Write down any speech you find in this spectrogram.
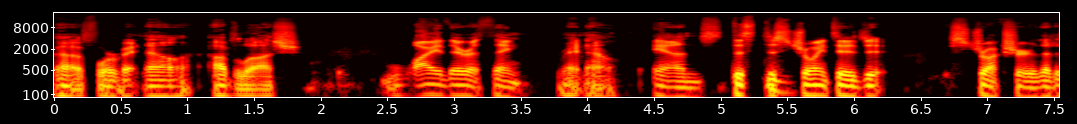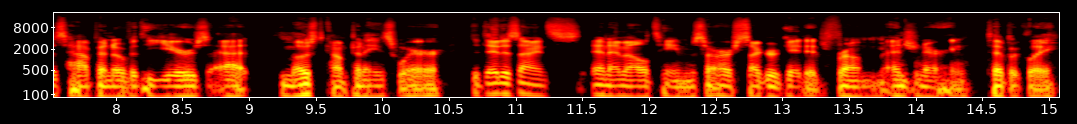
uh, for right now, Abhilash, why they're a thing right now. And this disjointed structure that has happened over the years at most companies where the data science and ML teams are segregated from engineering typically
